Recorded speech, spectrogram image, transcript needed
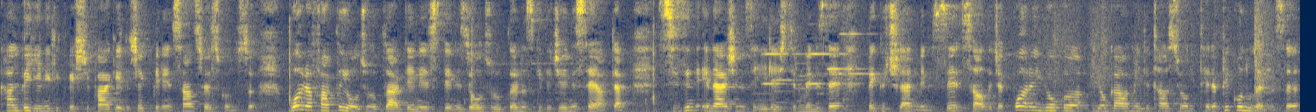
kalbe yenilik ve şifa gelecek bir insan söz konusu. Bu ara farklı yolculuklar, deniz, deniz yolculuklarınız, gideceğiniz seyahatler sizin enerjinizi iyileştirmenize ve güçlenmenizi sağlayacak. Bu ara yoga, yoga, meditasyon, terapi konularınızı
